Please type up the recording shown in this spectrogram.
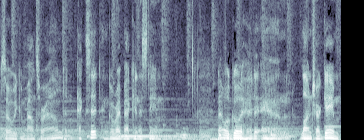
So we can bounce around and exit and go right back into Steam. Now we'll go ahead and launch our game.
